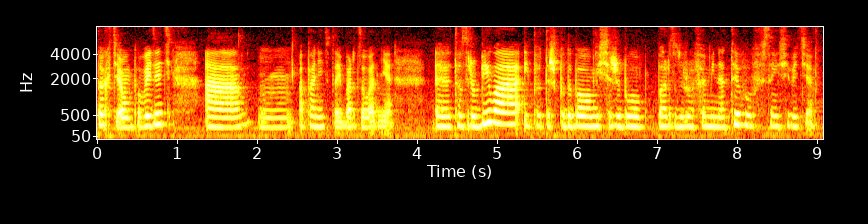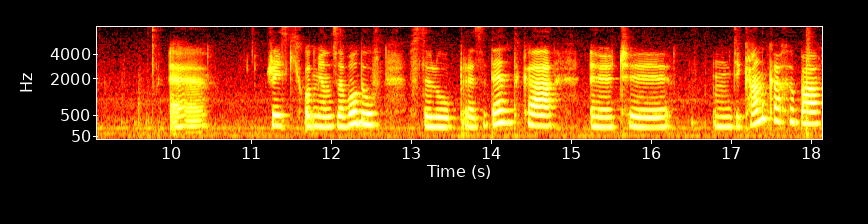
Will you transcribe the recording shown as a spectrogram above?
to chciałam powiedzieć, a, mm, a pani tutaj bardzo ładnie y, to zrobiła i po, też podobało mi się, że było bardzo dużo feminatywów, w sensie wiecie, e, żeńskich odmian zawodów w stylu prezydentka y, czy mm, dziekanka chyba,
